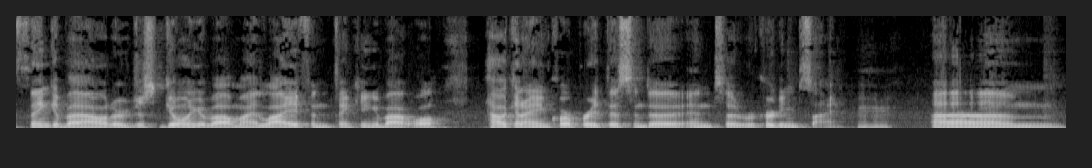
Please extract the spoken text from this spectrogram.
think about or just going about my life and thinking about well how can I incorporate this into into recruiting design. Mhm. Um,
